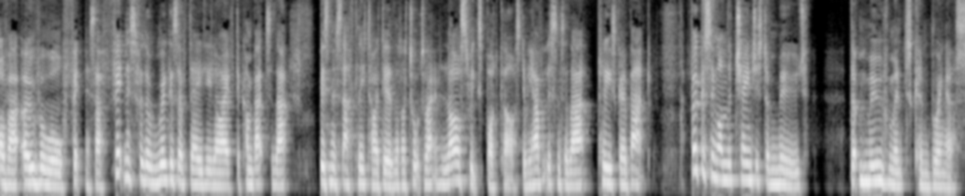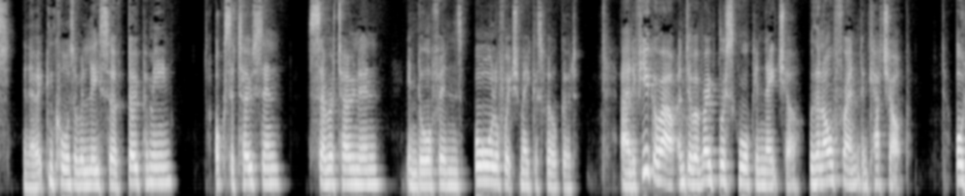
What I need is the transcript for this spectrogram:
of our overall fitness, our fitness for the rigors of daily life, to come back to that business athlete idea that I talked about in last week's podcast. If you haven't listened to that, please go back. Focusing on the changes to mood that movement can bring us. You know, it can cause a release of dopamine, oxytocin, serotonin, endorphins, all of which make us feel good. And if you go out and do a very brisk walk in nature with an old friend and catch up, or,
